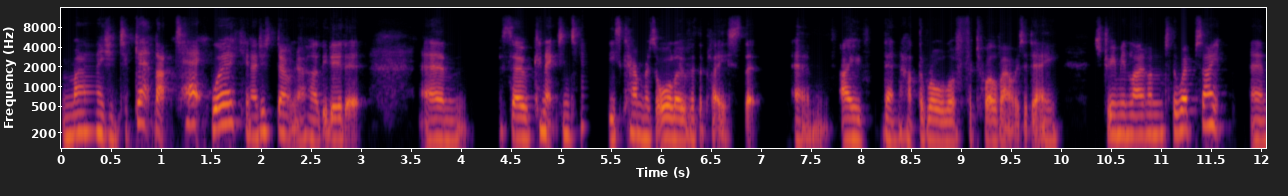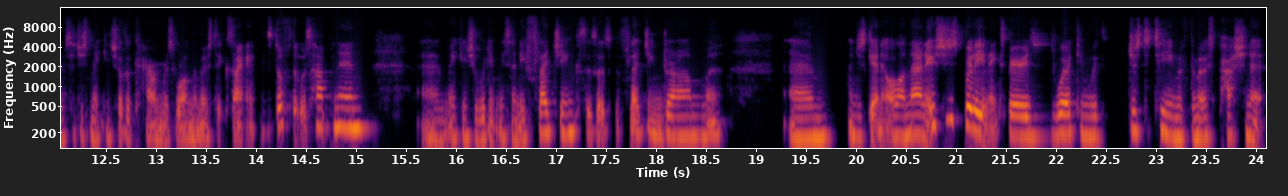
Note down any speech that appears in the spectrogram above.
managing to get that tech working i just don't know how they did it um, so connecting to these cameras all over the place that um, i then had the role of for 12 hours a day streaming live onto the website um, so just making sure the cameras were on the most exciting stuff that was happening um, making sure we didn't miss any fledging because there's loads of fledging drama um, and just getting it all on there and it was just brilliant experience working with just a team of the most passionate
